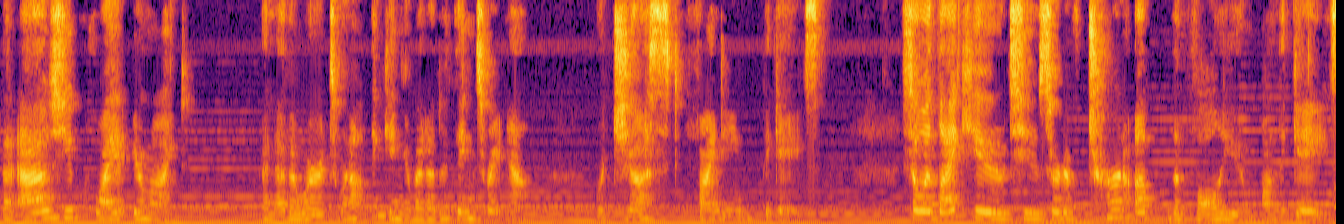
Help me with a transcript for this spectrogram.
that as you quiet your mind, in other words, we're not thinking about other things right now. We're just finding the gaze. So I'd like you to sort of turn up the volume on the gaze.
